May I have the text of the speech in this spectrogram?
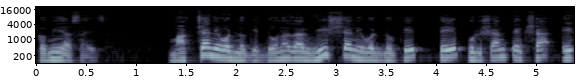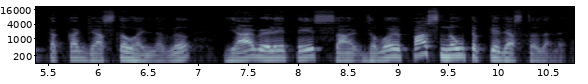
कमी असायचं. मागच्या निवडणुकीत दोन हजार वीसच्या निवडणुकीत ते पुरुषांपेक्षा एक टक्का जास्त व्हायला लागलं. यावेळे ते सा जवळपास नऊ टक्के जास्त झालं आहे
